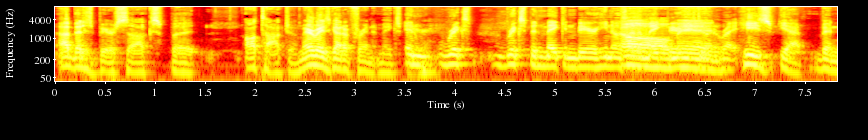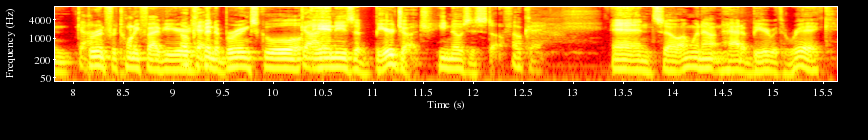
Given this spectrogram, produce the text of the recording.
I bet his beer sucks, but I'll talk to him. Everybody's got a friend that makes beer. And Rick's Rick's been making beer. He knows how to make beer. He's doing it right. Oh, He's yeah, been Got brewing for 25 years, Okay. been to brewing school, Got and he's a beer judge. He knows his stuff. okay. And so I went out and had a beer with Rick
